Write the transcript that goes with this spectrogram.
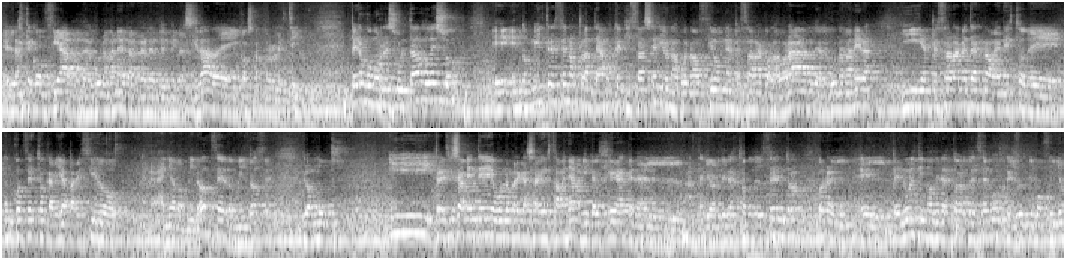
en las que confiabas de alguna manera, redes de universidades y cosas por el estilo. Pero como resultado de eso, eh, en 2013 nos planteamos que quizás sería una buena opción empezar a colaborar de alguna manera y empezar a meternos en esto de un concepto que había aparecido en el año 2011, 2012, los MOOCs. Y precisamente un nombre que ha salido esta mañana, Miguel Gea, que era el anterior director del centro, bueno, el, penúltimo director del CEBUG, el último fui yo,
